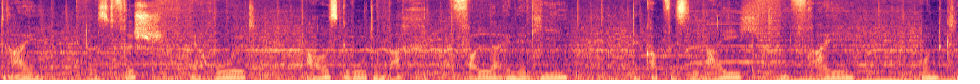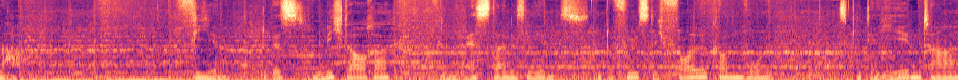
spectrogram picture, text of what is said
Drei. Du bist frisch, erholt, ausgeruht und wach, voller Energie. Der Kopf ist leicht und frei und klar. 4. Du bist Nichtraucher für den Rest deines Lebens und du fühlst dich vollkommen wohl. Es geht dir jeden Tag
